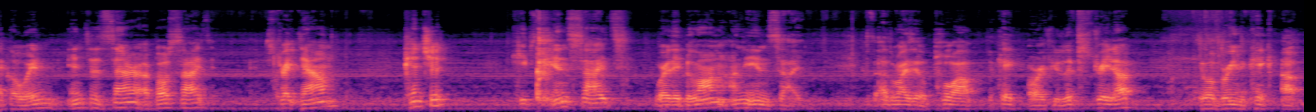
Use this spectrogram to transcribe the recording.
I go in into the center of both sides, straight down, pinch it, keeps the insides where they belong on the inside otherwise it'll pull out the cake, or if you lift straight up, it will bring the cake up.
